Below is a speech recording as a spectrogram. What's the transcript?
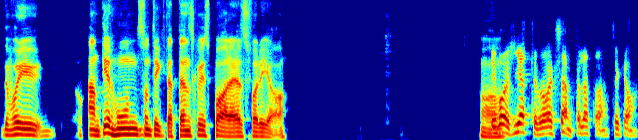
då var det ju antingen hon som tyckte att den ska vi spara eller så var det jag. Ja. Det var ett jättebra exempel detta, tycker jag.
